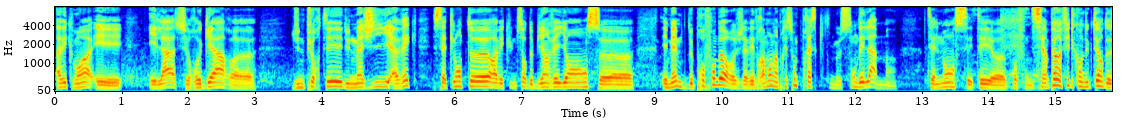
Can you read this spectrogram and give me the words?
avec moi. Et, et là, ce regard euh, d'une pureté, d'une magie, avec cette lenteur, avec une sorte de bienveillance euh, et même de profondeur. J'avais vraiment l'impression que presque qu'il me sondait l'âme. Tellement c'était euh, profond. C'est un peu un fil conducteur de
